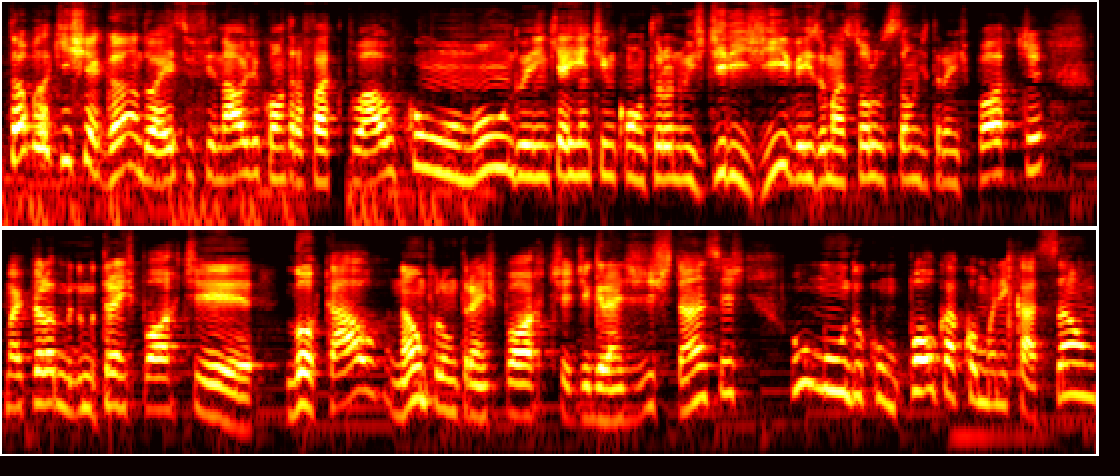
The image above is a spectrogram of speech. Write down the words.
estamos aqui chegando a esse final de contrafactual com um mundo em que a gente encontrou nos dirigíveis uma solução de transporte, mas pelo um transporte local, não para um transporte de grandes distâncias. Um mundo com pouca comunicação,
